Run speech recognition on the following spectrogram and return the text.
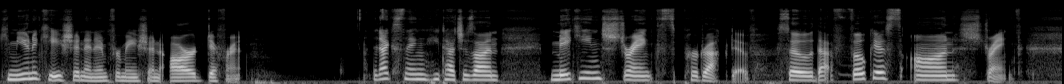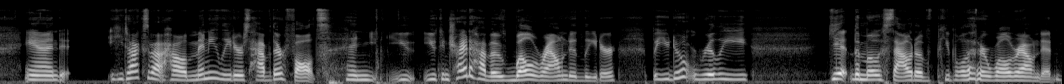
communication and information are different. The next thing he touches on making strengths productive. So that focus on strength. And he talks about how many leaders have their faults and you you can try to have a well-rounded leader, but you don't really get the most out of people that are well-rounded.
